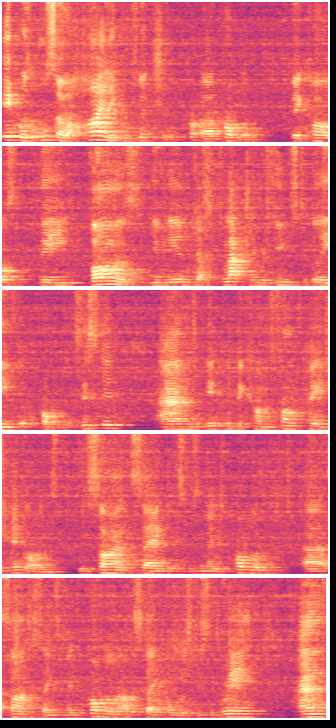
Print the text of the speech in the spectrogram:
It was also a highly conflictual pro uh, problem because the farmers' union just flatly refused to believe that the problem existed and it had become front page headlines with science saying that this was a major problem, uh, scientists saying it's a major problem, other stakeholders disagreeing. And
